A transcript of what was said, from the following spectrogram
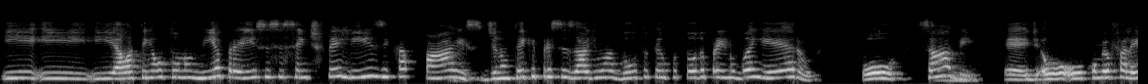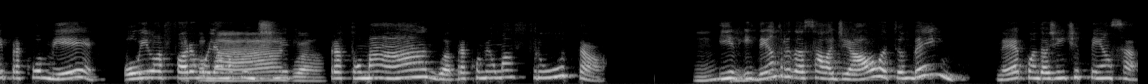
e, e, e, ela tem autonomia para isso e se sente feliz e capaz de não ter que precisar de um adulto o tempo todo para ir no banheiro, ou, sabe? É, ou, ou, como eu falei, para comer, ou ir lá fora molhar uma plantinha para tomar água, para comer uma fruta. Uhum. E, e dentro da sala de aula também, né? Quando a gente pensa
